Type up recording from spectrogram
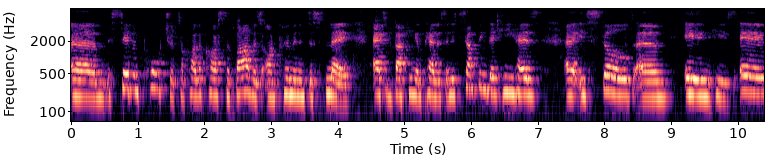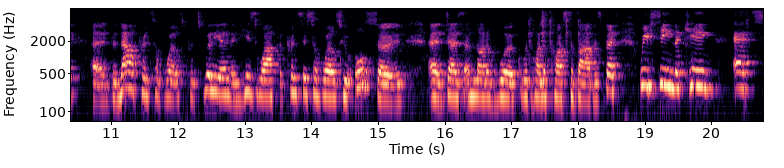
um, seven portraits of Holocaust survivors on permanent display at Buckingham Palace. And it's something that he has uh, instilled um, in his heir, uh, the now Prince of Wales, Prince William, and his wife, the Princess of Wales, who also uh, does a lot of work with Holocaust survivors. But we've seen the King at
